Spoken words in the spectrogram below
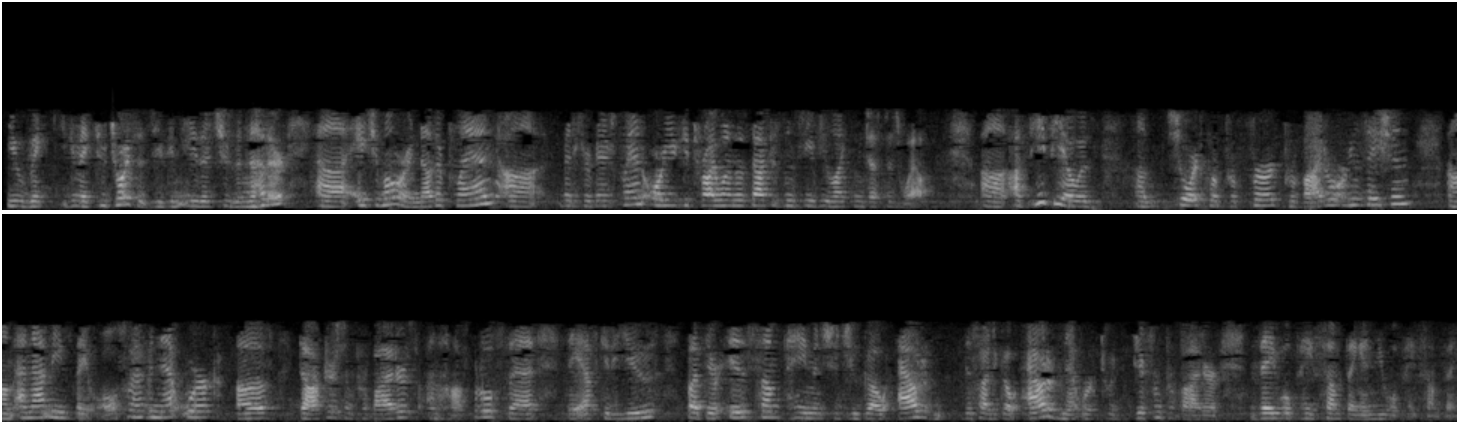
you make you can make two choices. You can either choose another uh, HMO or another plan, uh, Medicare Advantage plan, or you could try one of those doctors and see if you like them just as well. Uh, a PPO is um, short for Preferred Provider Organization, um, and that means they also have a network of doctors and providers and hospitals that they ask you to use, but there is some payment should you go out of, decide to go out of network to a different provider, they will pay something and you will pay something.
